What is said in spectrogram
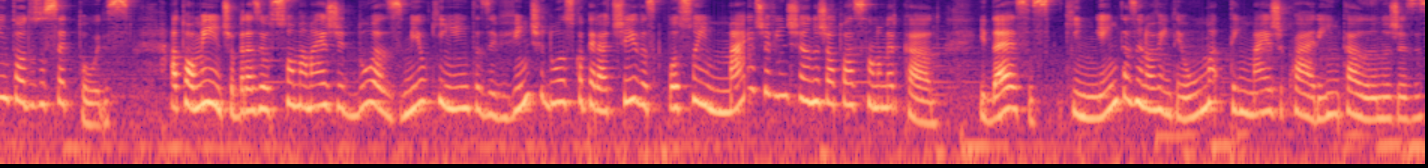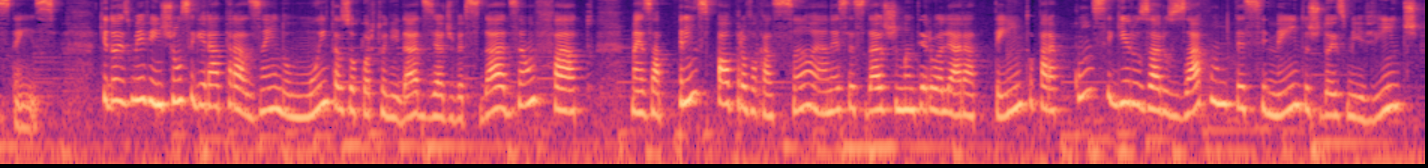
em todos os setores. Atualmente, o Brasil soma mais de 2.522 cooperativas que possuem mais de 20 anos de atuação no mercado, e dessas, 591 têm mais de 40 anos de existência. Que 2021 seguirá trazendo muitas oportunidades e adversidades é um fato, mas a principal provocação é a necessidade de manter o olhar atento para conseguir usar os acontecimentos de 2020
